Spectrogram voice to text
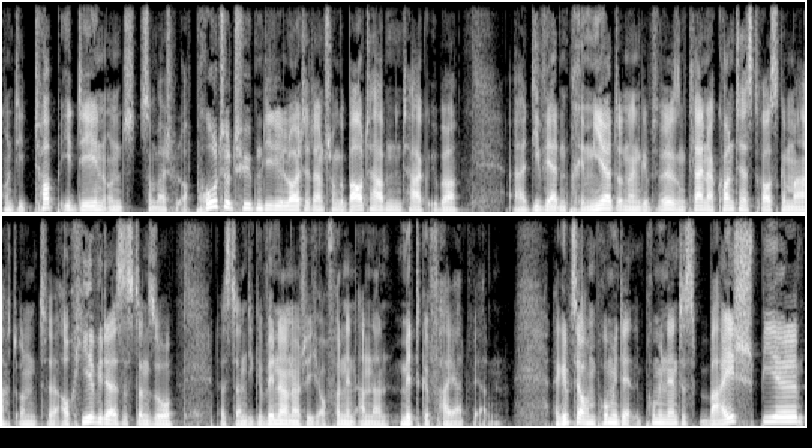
und die Top-Ideen und zum Beispiel auch Prototypen, die die Leute dann schon gebaut haben den Tag über, äh, die werden prämiert und dann gibt es ein kleiner Contest draus gemacht und äh, auch hier wieder ist es dann so, dass dann die Gewinner natürlich auch von den anderen mitgefeiert werden. Da gibt es ja auch ein prominentes Beispiel.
